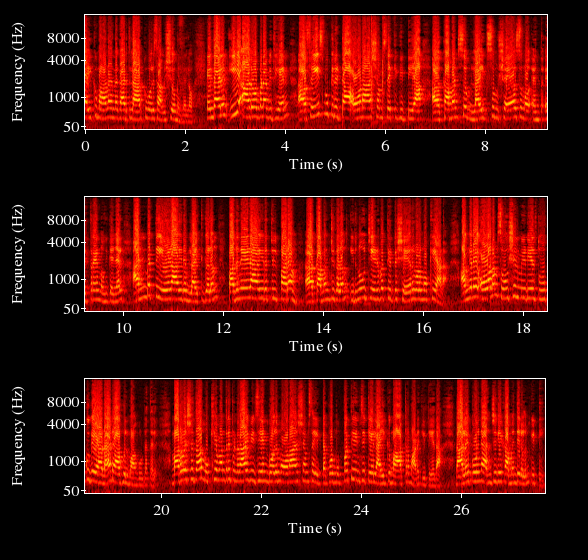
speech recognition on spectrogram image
ലൈക്കുമാണ് എന്ന കാര്യത്തിൽ ആർക്കും ഒരു സംശയവുമില്ലല്ലോ. എന്തായാലും ഈ ആരോപണ വിധേയൻ ഫേസ്ബുക്കിലിട്ട ഓണാശംസയ്ക്ക് കിട്ടിയ ആ, കമന്റ്സും ലൈക്സും ഷെയർസും എത്രയും നോക്കിക്കഴിഞ്ഞാൽ അൻപത്തി ഏഴായിരം ലൈക്കുകളും പതിനേഴായിരത്തിൽ പരം കമന്റുകളും ഇരുന്നൂറ്റി എഴുപത്തിയെട്ട് ഷെയറുകളും ഒക്കെയാണ്. അങ്ങനെ ഓണം സോഷ്യൽ മീഡിയയിൽ തൂക്കുകയാണ് രാഹുൽ മാങ്കൂട്ടത്തിൽ. മറുവശത്ത് മുഖ്യമന്ത്രി പിണറായി വിജയൻ പോലും ഓണാശംസ ഇട്ടപ്പോൾ മുപ്പത്തിയഞ്ച് കെ ലൈക്ക് മാത്രമാണ് കിട്ടിയത്. നാല് പോയിന്റ് അഞ്ച് കെ കമന്റുകളും കിട്ടി.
